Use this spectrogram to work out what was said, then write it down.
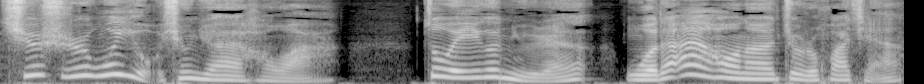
其实我有兴趣爱好啊，作为一个女人，我的爱好呢就是花钱。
